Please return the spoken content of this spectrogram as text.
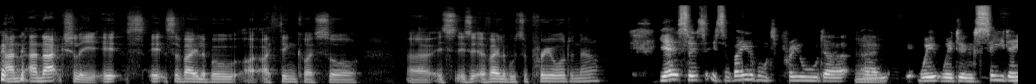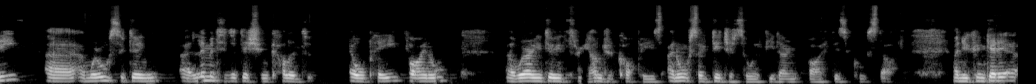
and and actually, it's it's available. I, I think I saw uh, is is it available to pre-order now? Yeah, so it's it's available to pre-order. Mm. Um, we, we're doing CD, uh, and we're also doing a limited edition coloured LP vinyl. Uh, we're only doing 300 copies, and also digital if you don't buy physical stuff. And you can get it at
